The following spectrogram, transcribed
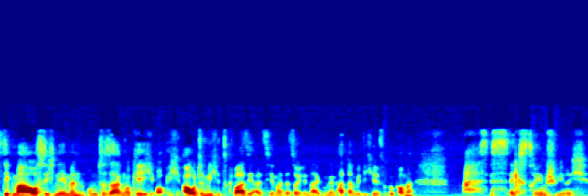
Stigma auf sich nehmen, um zu sagen, okay, ich, ich oute mich jetzt quasi als jemand, der solche Neigungen hat, damit ich Hilfe bekomme. Es ist extrem schwierig.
